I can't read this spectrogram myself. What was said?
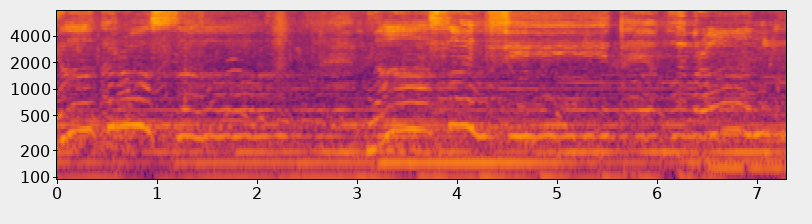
Як роса на сонці теплим ранку.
